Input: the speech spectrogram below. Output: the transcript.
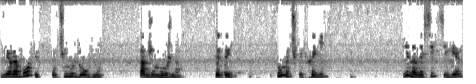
Для работы очень удобно. Также можно с этой сумочкой ходить и наносить себе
